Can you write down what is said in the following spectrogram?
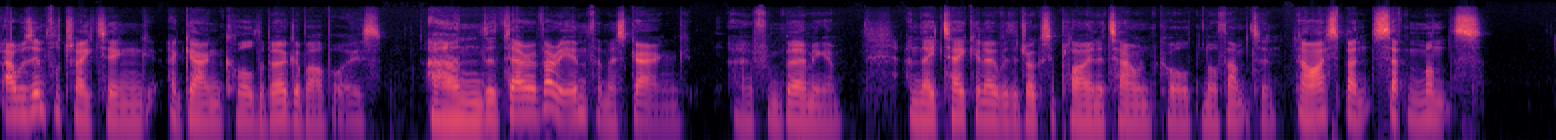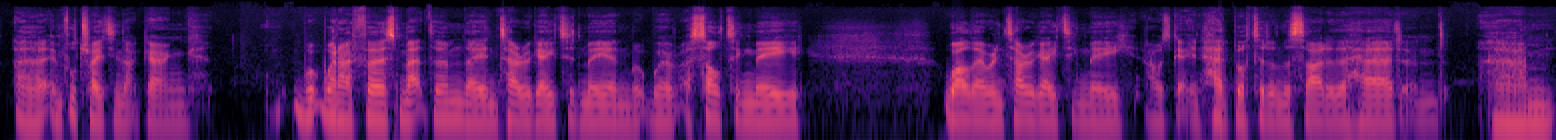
I was infiltrating a gang called the Burger Bar Boys, and they're a very infamous gang uh, from Birmingham, and they'd taken over the drug supply in a town called Northampton. Now, I spent seven months uh, infiltrating that gang. When I first met them, they interrogated me and were assaulting me. While they were interrogating me, I was getting headbutted on the side of the head, and um,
